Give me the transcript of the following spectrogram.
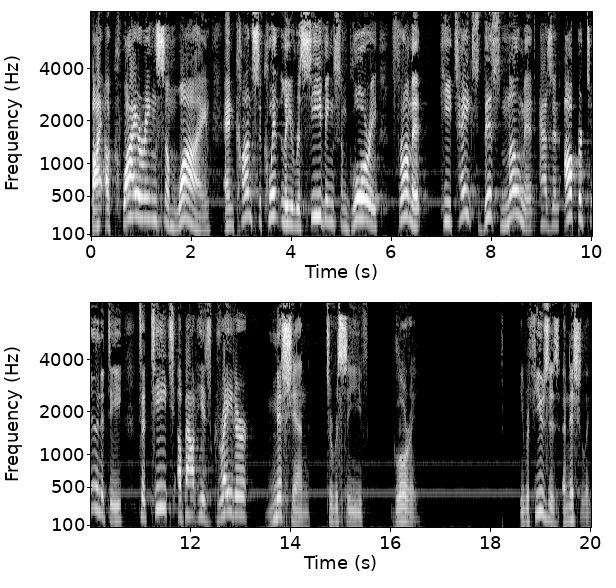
by acquiring some wine and consequently receiving some glory from it, he takes this moment as an opportunity to teach about his greater mission to receive glory. He refuses initially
